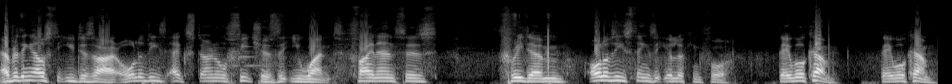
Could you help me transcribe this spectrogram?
everything else that you desire, all of these external features that you want, finances, freedom, all of these things that you're looking for, they will come. They will come.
